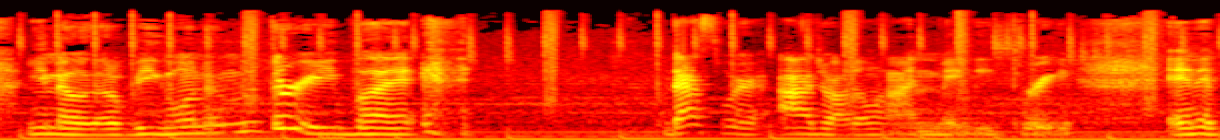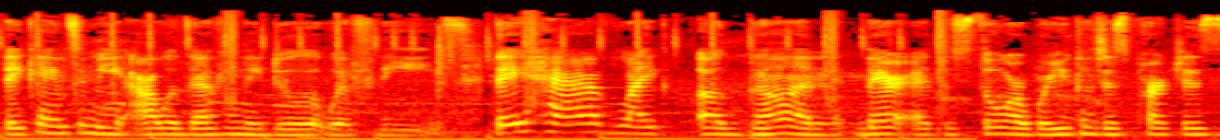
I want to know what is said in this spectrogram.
you know, that'll be going in the three, but that's where I draw the line, maybe three. And if they came to me, I would definitely do it with these. They have like a gun there at the store where you can just purchase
